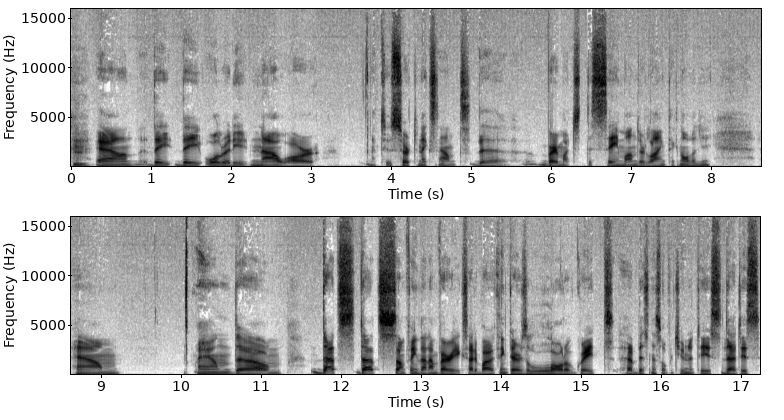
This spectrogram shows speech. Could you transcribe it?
Mm. and they they already now are to a certain extent the very much the same underlying technology um, and um, that's that's something that I'm very excited about. I think there's a lot of great uh, business opportunities that is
